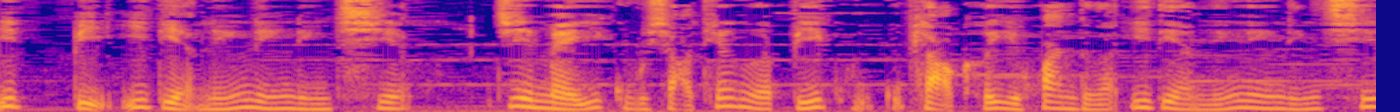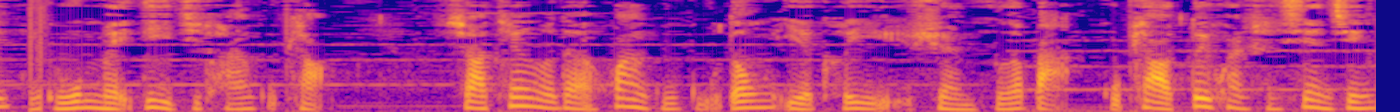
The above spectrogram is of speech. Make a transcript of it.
一比一点零零零七，即每一股小天鹅 B 股股票可以换得一点零零零七股美的集团股票。小天鹅的换股股东也可以选择把股票兑换成现金，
